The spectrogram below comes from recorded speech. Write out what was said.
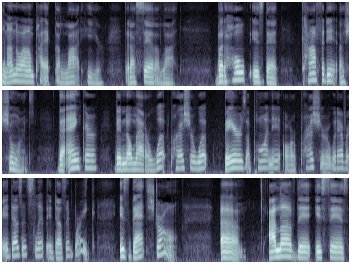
And I know I unpacked a lot here, that I said a lot. But hope is that confident assurance, the anchor that no matter what pressure, what bears upon it, or pressure or whatever, it doesn't slip, it doesn't break. It's that strong. Um, I love that it says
